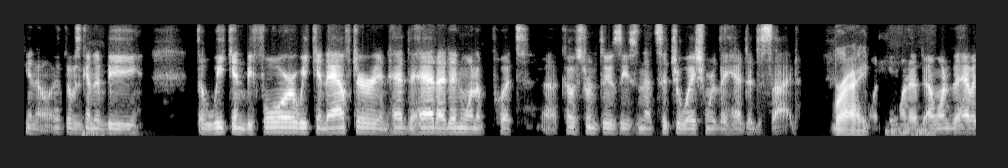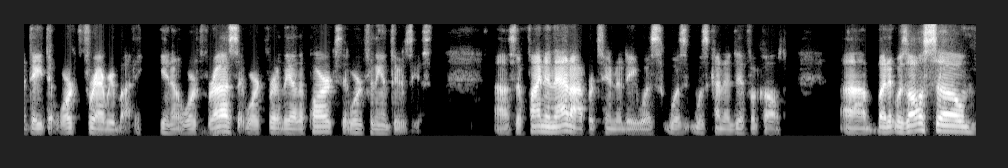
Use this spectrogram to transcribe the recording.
you know, if it was going to be the weekend before, weekend after, and head to head, I didn't want to put uh, coaster enthusiasts in that situation where they had to decide. Right. I wanted, I wanted to have a date that worked for everybody. You know, it worked for us, it worked for the other parks, it worked for the enthusiasts. Uh, so finding that opportunity was was was kind of difficult, uh, but it was also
